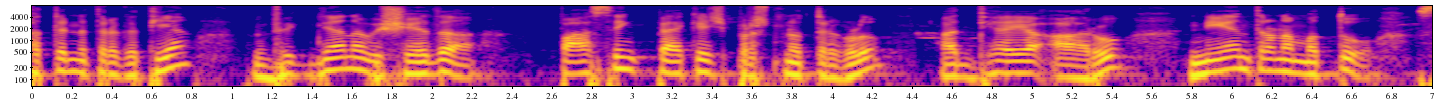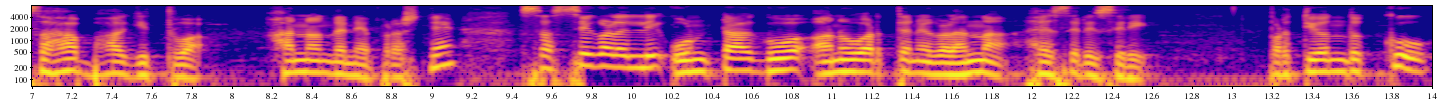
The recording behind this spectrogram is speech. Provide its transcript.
ಹತ್ತನೇ ತರಗತಿಯ ವಿಜ್ಞಾನ ವಿಷಯದ ಪಾಸಿಂಗ್ ಪ್ಯಾಕೇಜ್ ಪ್ರಶ್ನೋತ್ತರಗಳು, ಅಧ್ಯಾಯ ಆರು, ನಿಯಂತ್ರಣ ಮತ್ತು ಸಹಭಾಗಿತ್ವ. ಹನ್ನೊಂದನೇ ಪ್ರಶ್ನೆ, ಸಸ್ಯಗಳಲ್ಲಿ ಉಂಟಾಗುವ ಅನುವರ್ತನೆಗಳನ್ನು ಹೆಸರಿಸಿರಿ. ಪ್ರತಿಯೊಂದಕ್ಕೂ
